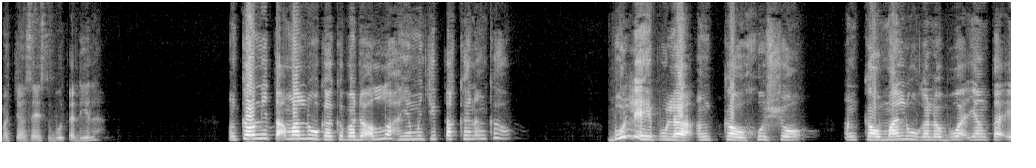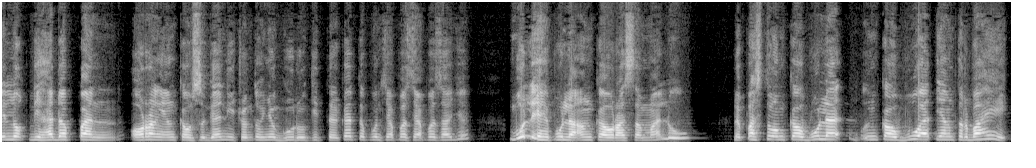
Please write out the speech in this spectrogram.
macam saya sebut tadilah. Engkau ni tak malukah kepada Allah yang menciptakan engkau? Boleh pula engkau khusyuk engkau malu kalau buat yang tak elok di hadapan orang yang kau segani, contohnya guru kita ke ataupun siapa-siapa saja, boleh pula engkau rasa malu. Lepas tu engkau buat engkau buat yang terbaik.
